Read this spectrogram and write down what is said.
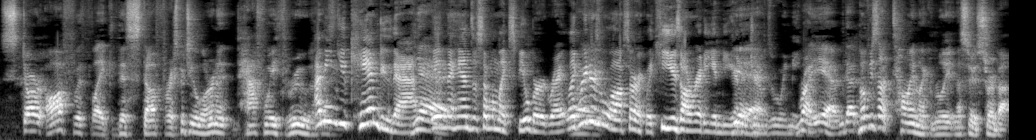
start off with like this stuff or expect you to learn it halfway through I mean, you can do that Yeah. in the hands of someone like Spielberg, right? Like Right. Raiders of the Lost Ark, like he is already Indiana Yeah. Jones when we meet. right yeah that movie's not telling like really necessarily a story about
